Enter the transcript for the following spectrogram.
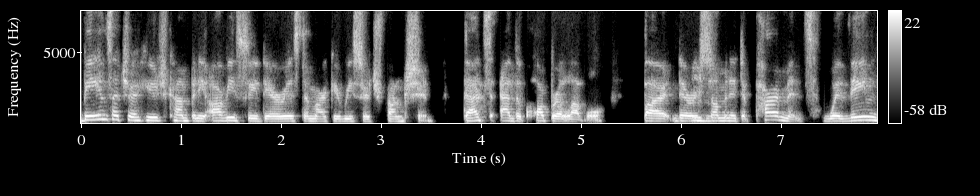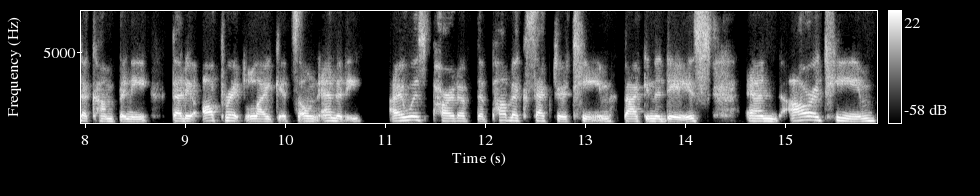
being such a huge company, obviously there is the market research function. That's at the corporate level. but there are mm-hmm. so many departments within the company that it operate like its own entity. I was part of the public sector team back in the days, and our team,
